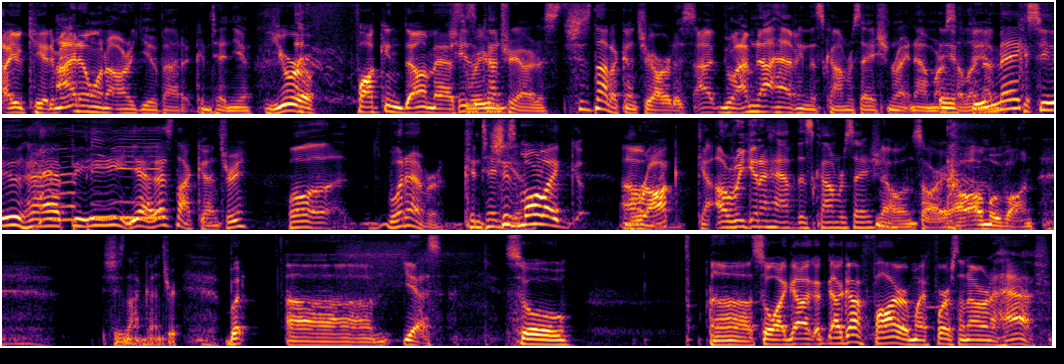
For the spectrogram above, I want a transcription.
are you kidding me? I don't want to argue about it. Continue. You're a fucking dumbass. She's a country artist. She's not a country artist. I, I'm not having this conversation right now, if Marcelo. it makes you happy, yeah, that's not country. well, uh, whatever. Continue. She's more like Oh rock. Are we gonna have this conversation? No, I'm sorry. I'll, I'll move on. She's not country, but um, yes. So, uh, so I got I got fired my first an hour and a half.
